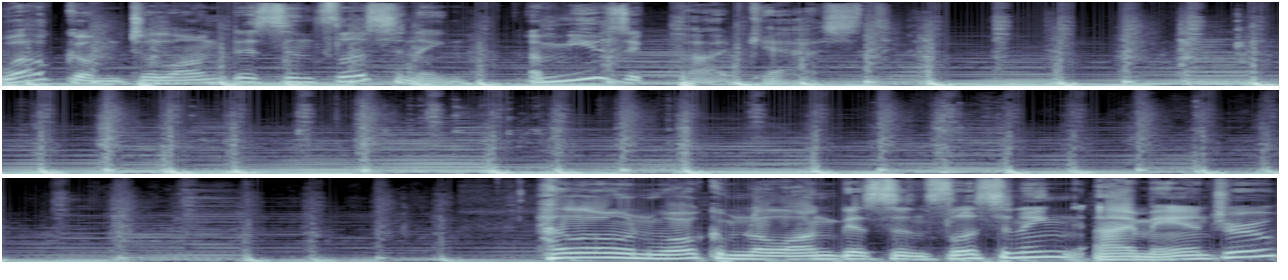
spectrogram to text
Welcome to Long Distance Listening, a music podcast. Hello and welcome to Long Distance Listening. I'm Andrew.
